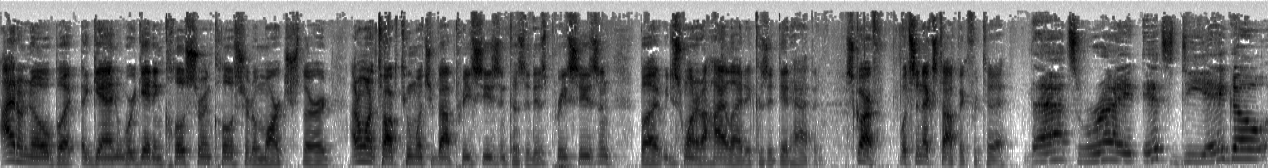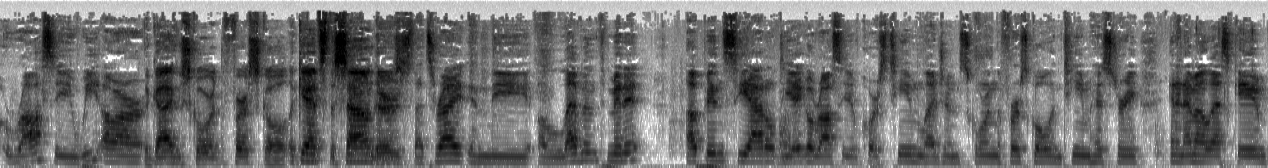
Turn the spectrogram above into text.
I don't know, but again, we're getting closer and closer to March 3rd. I don't want to talk too much about preseason because it is preseason, but we just wanted to highlight it because it did happen. Scarf, what's the next topic for today? That's right. It's Diego Rossi. We are The guy who scored the first goal against the Sounders. That's right. In the 11th minute, up in Seattle, Diego Rossi, of course, team legend, scoring the first goal in team history in an MLS game.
